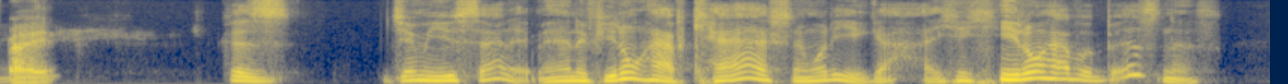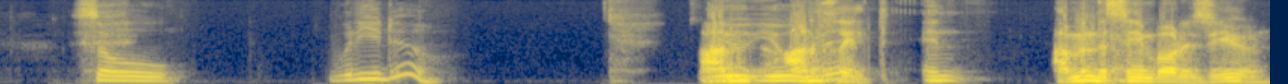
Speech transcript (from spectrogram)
Right. Because Jimmy, you said it, man. If you don't have cash, then what do you got? You don't have a business. So what do you do? I'm you, you honestly, and I'm in the same boat as you.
